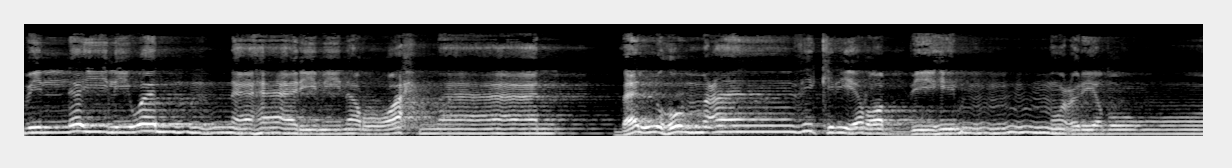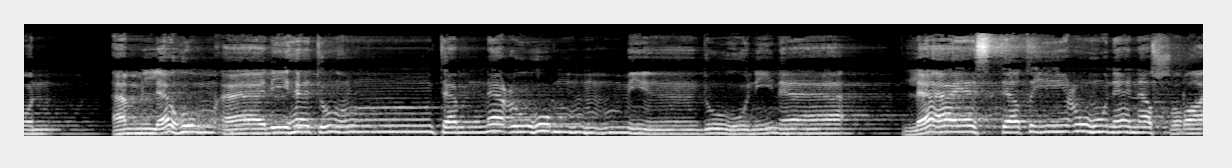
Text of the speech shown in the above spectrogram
بالليل والنهار من الرحمن بل هم عن ذكر ربهم معرضون. أم لهم آلهة تمنعهم من دوننا؟ لا يستطيعون نصر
